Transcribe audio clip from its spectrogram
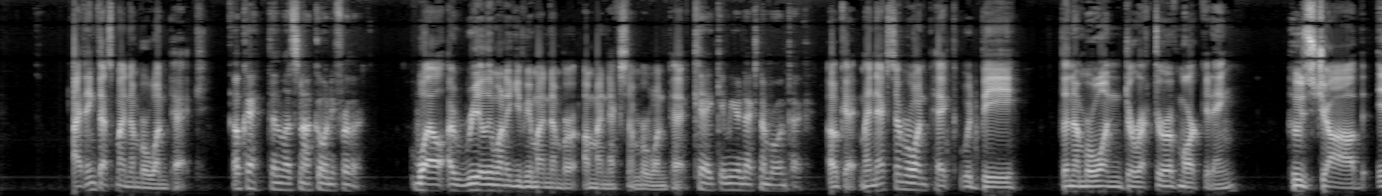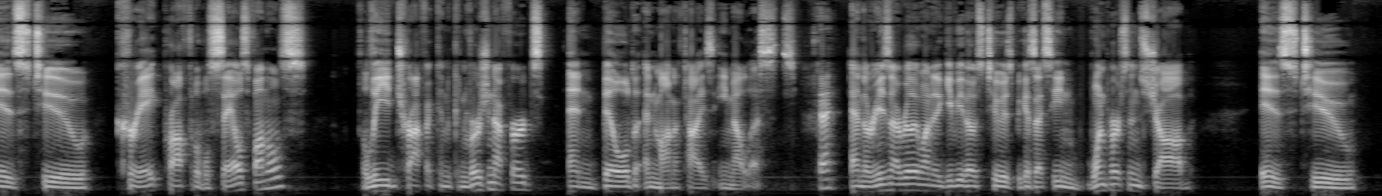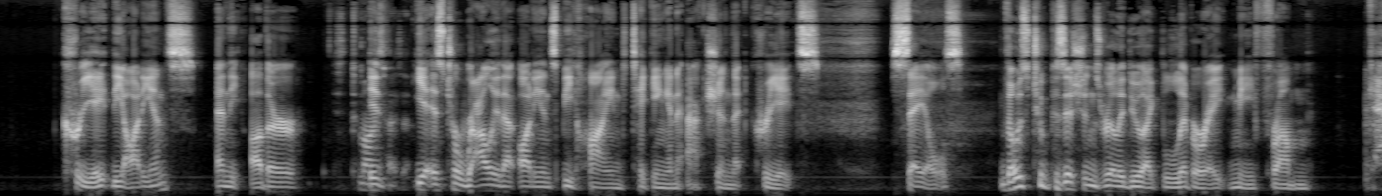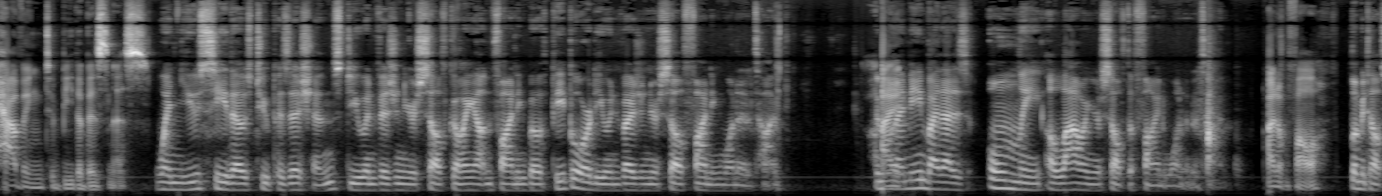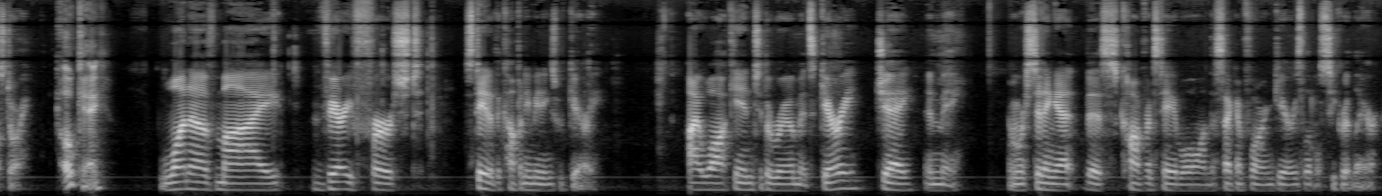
I think that's my number one pick. Okay, then let's not go any further. Well, I really want to give you my number on my next number one pick. Okay, give me your next number one pick. Okay, my next number one pick would be the number one director of marketing, whose job is to create profitable sales funnels, lead traffic and conversion efforts, and build and monetize email lists. Okay. And the reason I really wanted to give you those two is because I've seen one person's job is to create the audience, and the other To monetize is it. yeah is to rally that audience behind taking an action that creates sales. Those two positions really do like liberate me from like, having to be the business. When you see those two positions, do you envision yourself going out and finding both people, or do you envision yourself finding one at a time? And what I- I mean by that is only allowing yourself to find one at a time. I don't follow. Let me tell a story. Okay. one of my very first state of the company meetings with Gary. I walk into the room, it's Gary, Jay, and me. And we're sitting at this conference table on the second floor in Gary's little secret lair.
